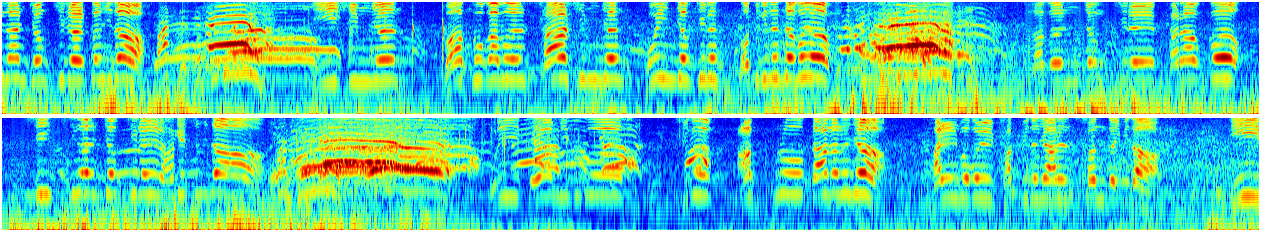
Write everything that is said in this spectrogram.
싱한 정치를 할 겁니다. 20년 마포 가면 40년 고인 정치는 어떻게 된다고요? 썩은 정치를 갈아엎고 싱싱한 정치를 하겠습니다. 우리 대한민국은 지금 앞으로 나가느냐 발목을 잡히느냐 하는 선거입니다. 이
